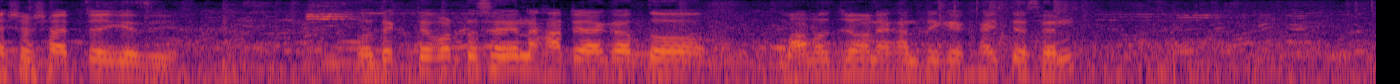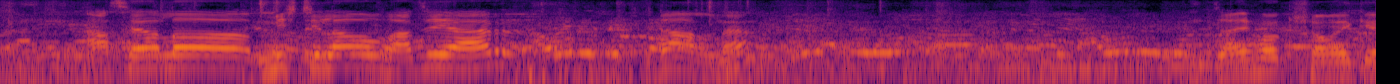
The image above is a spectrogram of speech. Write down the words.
একশো ষাট টাকা কেজি। তো দেখতে পারতেছেন হাটে আগা তো মানুষজন এখান থেকে খাইতেছেন। আছে হলো মিষ্টি লাউ ভাজি আর ডাল না? যাই হোক সবাইকে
